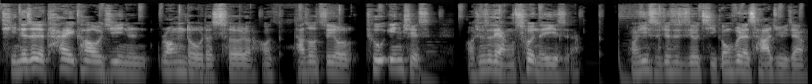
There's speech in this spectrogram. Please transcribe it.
停的这个太靠近 Rondo 的车了哦，他说只有 two inches 哦，就是两寸的意思，哦意思就是只有几公分的差距这样。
